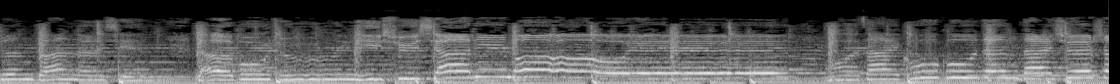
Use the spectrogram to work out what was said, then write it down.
针断了线，拉不住你许下的诺言。我在苦苦等待雪山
